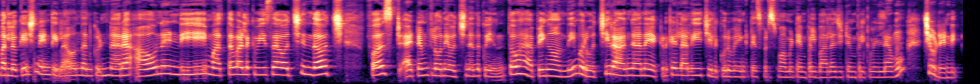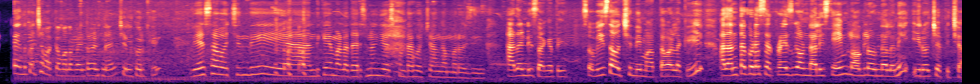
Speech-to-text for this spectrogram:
మరి లొకేషన్ ఏంటి? ఇలా ఉందనుకుంటున్నారా? అవునండి మా అత్త వాళ్ళకి వీసా వచ్చిందో ఫస్ట్ అటెంప్ట్లోనే వచ్చినందుకు ఎంతో హ్యాపీగా ఉంది. మరి వచ్చి రాగానే ఎక్కడికి వెళ్ళాలి చిలుకూరు వెంకటేశ్వర స్వామి టెంపుల్ బాలాజీ టెంపుల్కి వెళ్ళాము. చూడండి. ఎందుకు వచ్చాం అక్క? మనం వెంట వెంటనే చిలుకూరుకి? వీసా వచ్చింది అందుకే మళ్ళీ దర్శనం చేసుకుంటా వచ్చాం గమ్మ రోజు. అదండి సంగతి. సో వీసా వచ్చింది మా అత్త వాళ్ళకి. అదంతా కూడా సర్ప్రైజ్గా ఉండాలి సేమ్ బ్లాగ్లో ఉండాలని ఈరోజు చెప్పించా.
